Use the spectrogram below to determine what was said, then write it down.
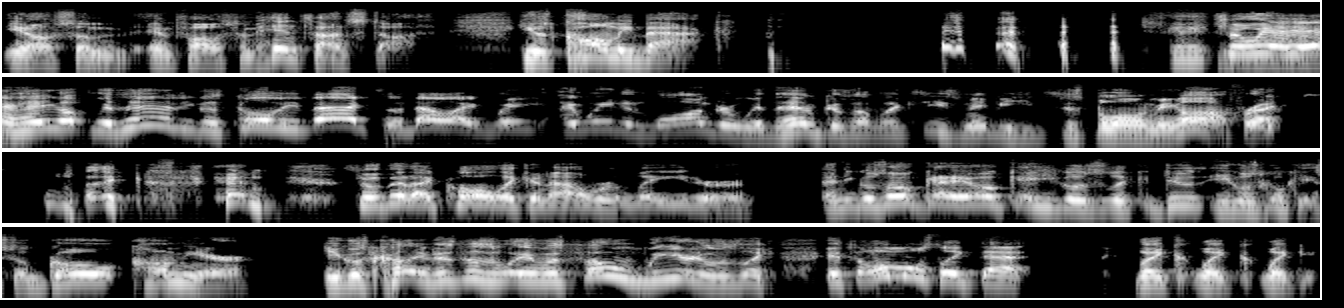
you know, some info, some hints on stuff? He goes, call me back. so wow. we hang up with him. He goes, "Call me back." So now I wait. I waited longer with him because I'm like, "Geez, maybe he's just blowing me off, right?" like, and so then I call like an hour later, and he goes, "Okay, okay." He goes, "Like, dude," he goes, "Okay, so go, come here." He goes. "This is." It was so weird. It was like it's almost like that like like like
